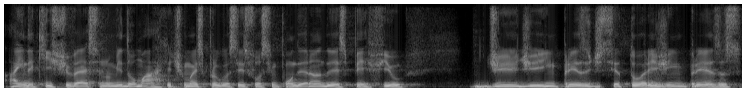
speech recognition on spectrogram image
ainda que estivesse no middle market, mas para vocês fossem ponderando esse perfil de, de empresas, de setores de empresas,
